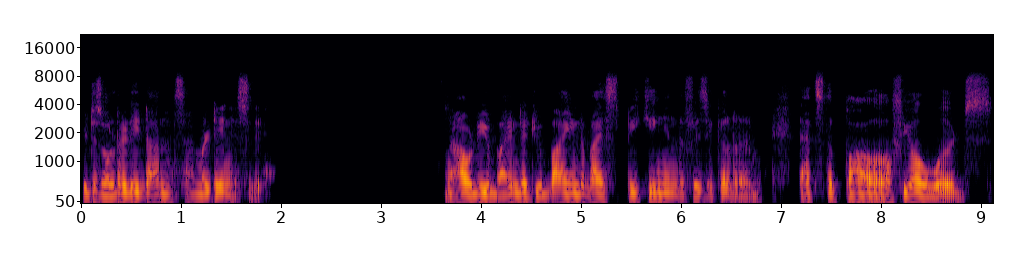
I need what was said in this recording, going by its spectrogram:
it is already done simultaneously. How do you bind it? You bind by speaking in the physical realm. That's the power of your words.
